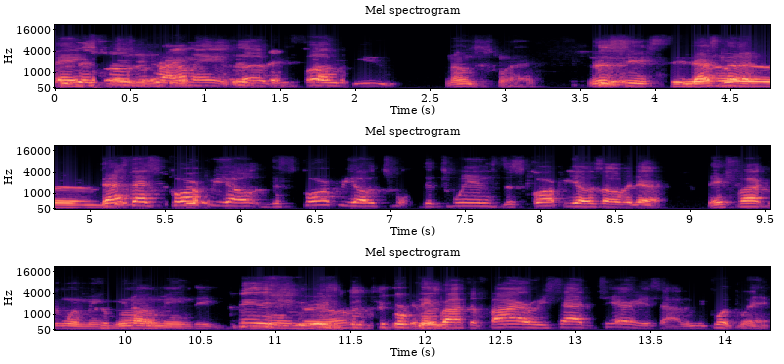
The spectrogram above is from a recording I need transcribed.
face. that's so shit. right. I ain't ugly. That's Fuck you. No, I'm just playing. Let's see. see, That's look. Yeah. That's that Scorpio. The Scorpio, tw- the twins, the Scorpios over there. They fucking with me. Come You know what I mean? They on they brought the fiery Sagittarius out. Let me quit playing.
